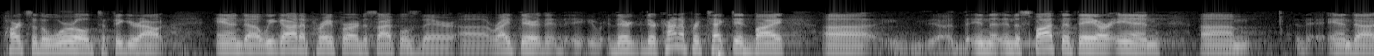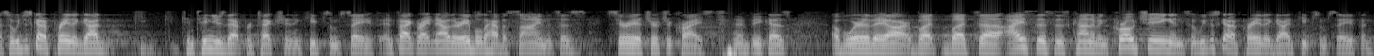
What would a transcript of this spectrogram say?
parts of the world to figure out. And uh, we got to pray for our disciples there. Uh, right there, they're they're kind of protected by uh, in the in the spot that they are in. Um, and uh, so we just got to pray that God c- continues that protection and keeps them safe. In fact, right now they're able to have a sign that says Syria Church of Christ because of where they are. But but uh, ISIS is kind of encroaching, and so we just got to pray that God keeps them safe and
